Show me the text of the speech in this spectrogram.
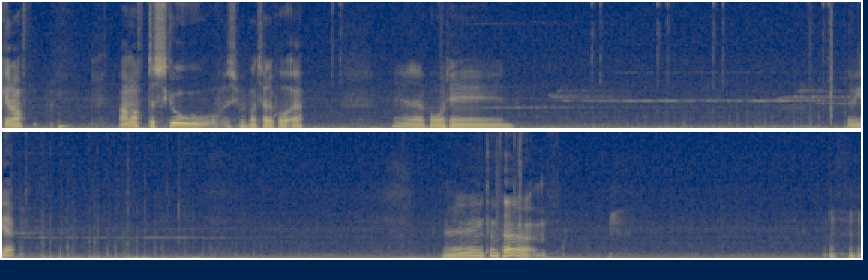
Get off I'm off to school with my teleporter. Teleporting. There we go. And confirm.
